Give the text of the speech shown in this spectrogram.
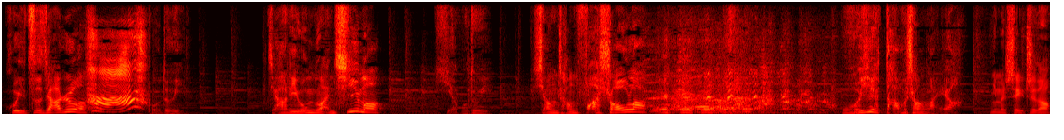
会自加热？哈？不对，家里有暖气吗？也不对，香肠发烧了？我也答不上来呀，你们谁知道？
